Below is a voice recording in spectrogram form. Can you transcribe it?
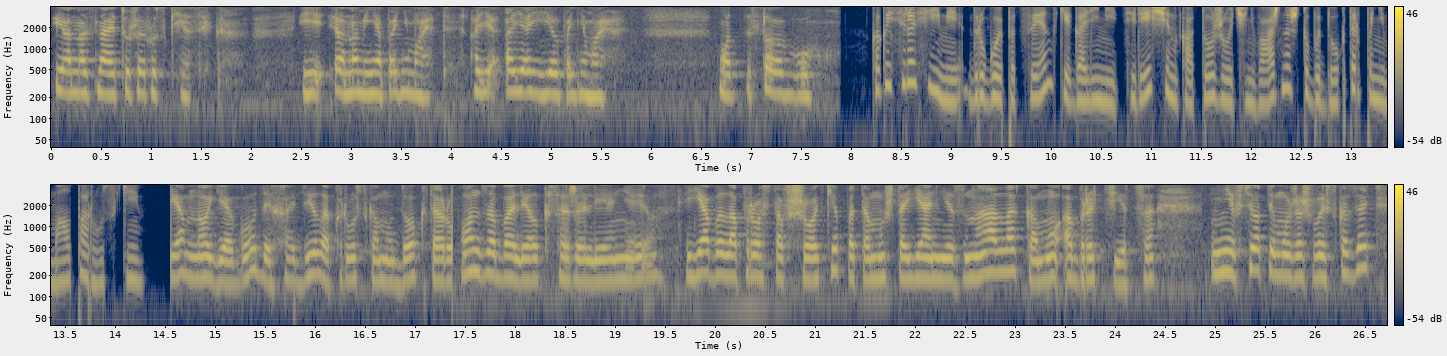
И она знает уже русский язык. И она меня понимает, а я, а я ее понимаю. Вот, слава Богу. Как и Серафиме, другой пациентке Галине Терещенко тоже очень важно, чтобы доктор понимал по-русски. Я многие годы ходила к русскому доктору. Он заболел, к сожалению. Я была просто в шоке, потому что я не знала, кому обратиться. Не все ты можешь высказать.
